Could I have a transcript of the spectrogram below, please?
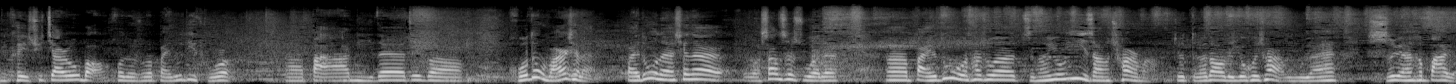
你可以去加油宝或者说百度地图。啊，把你的这个活动玩起来。百度呢，现在我上次说的，呃，百度他说只能用一张券码就得到的优惠券，五元、十元和八元。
